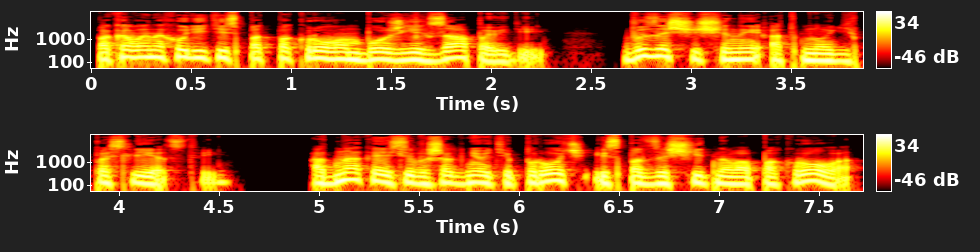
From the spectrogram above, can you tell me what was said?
Пока вы находитесь под покровом Божьих заповедей, вы защищены от многих последствий. Однако, если вы шагнете прочь из-под защитного покрова,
